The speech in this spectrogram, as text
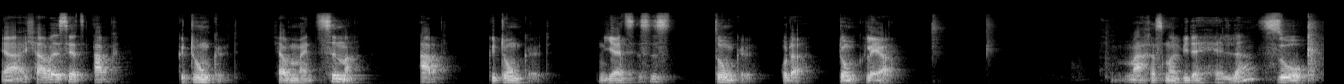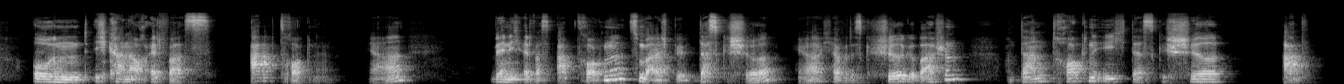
Ja, ich habe es jetzt abgedunkelt. Ich habe mein Zimmer abgedunkelt. Und jetzt ist es dunkel oder dunkler. Ich mache es mal wieder heller. So. Und ich kann auch etwas abtrocknen. Ja, wenn ich etwas abtrockne, zum Beispiel das Geschirr, ja, ich habe das Geschirr gewaschen und dann trockne ich das Geschirr ab.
